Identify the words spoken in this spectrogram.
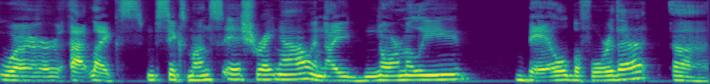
We're at like six months ish right now, and I normally bail before that. Uh,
